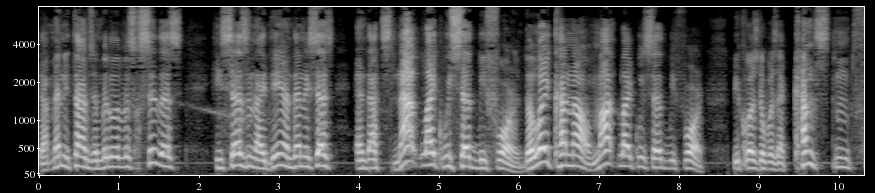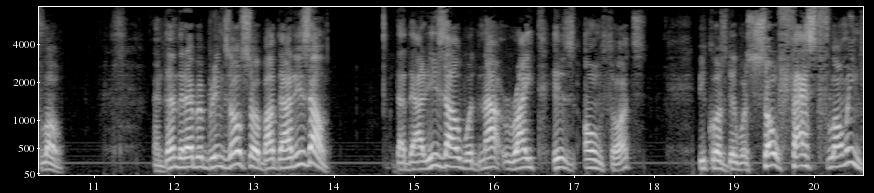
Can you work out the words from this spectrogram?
that many times in the middle of his Chassidus, he says an idea, and then he says, and that's not like we said before. The loy canal, not like we said before, because there was a constant flow. And then the Rebbe brings also about the Arizal, that the Arizal would not write his own thoughts, because they were so fast flowing,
